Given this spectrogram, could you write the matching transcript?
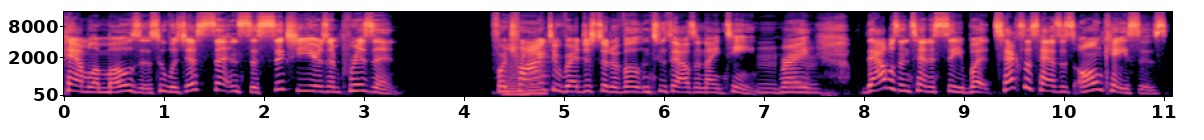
Pamela Moses, who was just sentenced to six years in prison for mm-hmm. trying to register to vote in 2019, mm-hmm. right? That was in Tennessee, but Texas has its own cases.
